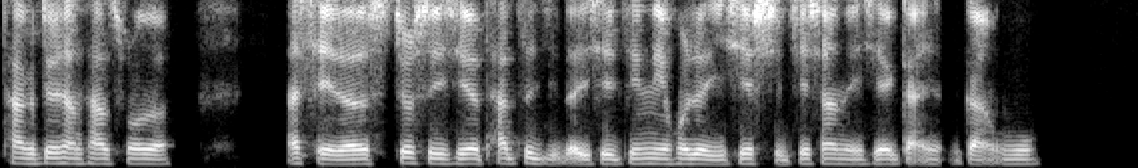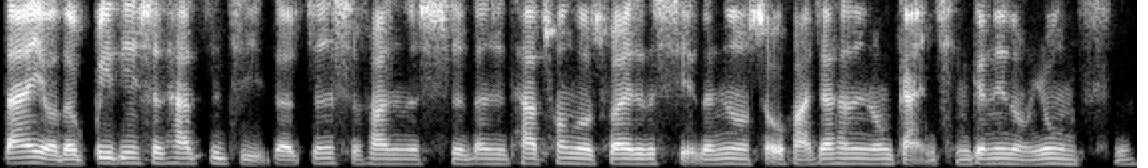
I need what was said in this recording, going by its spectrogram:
他就像他说的，他写的就是一些他自己的一些经历或者一些实际上的一些感感悟。当然，有的不一定是他自己的真实发生的事，但是他创作出来的写的那种手法，加上那种感情跟那种用词，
